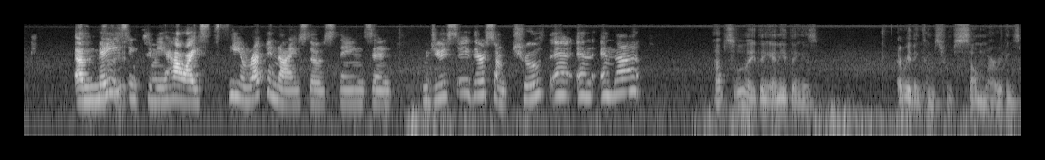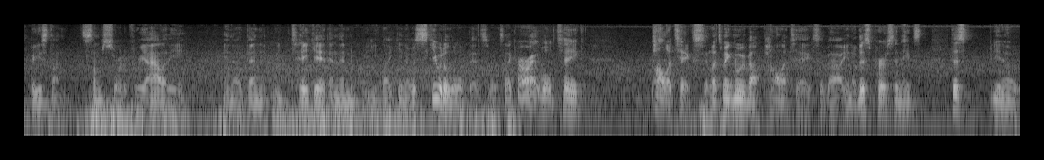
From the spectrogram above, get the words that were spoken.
amazing to me how I see and recognize those things. And would you say there's some truth in, in, in that? Absolutely. I think anything is, everything comes from somewhere. Everything's based on some sort of reality. You know, then we take it and then we like, you know, skew it a little bit. So it's like, all right, we'll take politics and let's make a movie about politics, about, you know, this person hates this, you know,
